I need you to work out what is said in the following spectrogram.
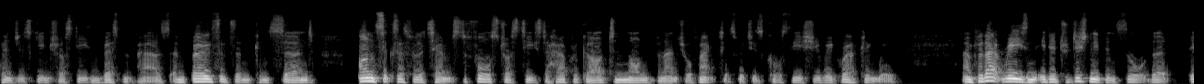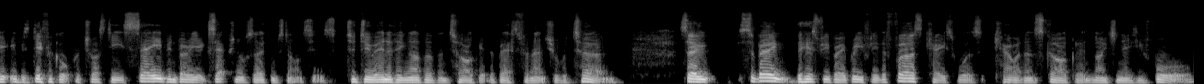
pension scheme trustees' investment powers, and both of them concerned unsuccessful attempts to force trustees to have regard to non financial factors, which is, of course, the issue we're grappling with. And for that reason, it had traditionally been thought that it, it, was difficult for trustees, save in very exceptional circumstances, to do anything other than target the best financial return. So, surveying the history very briefly, the first case was Cowan and Scargill in 1984,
